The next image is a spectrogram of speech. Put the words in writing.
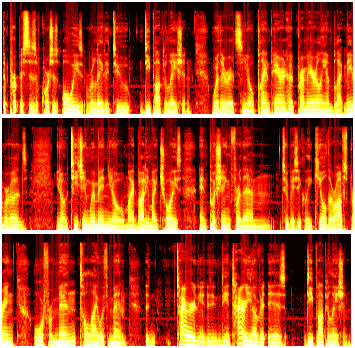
The purposes, of course, is always related to depopulation, whether it's, you know, Planned Parenthood primarily in black neighborhoods, you know, teaching women, you know, my body, my choice, and pushing for them to basically kill their offspring or for men to lie with men. The entirety, the entirety of it is depopulation.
